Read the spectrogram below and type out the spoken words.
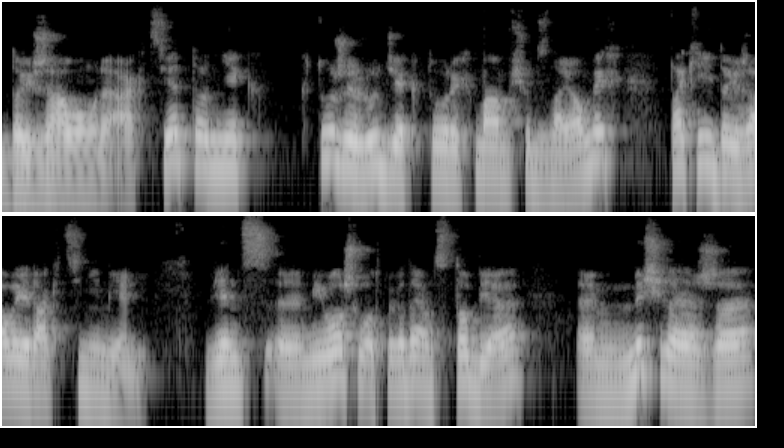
dojrzałą reakcję, to niektórzy ludzie, których mam wśród znajomych, takiej dojrzałej reakcji nie mieli. Więc e, Miłoszu, odpowiadając Tobie, e, myślę, że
